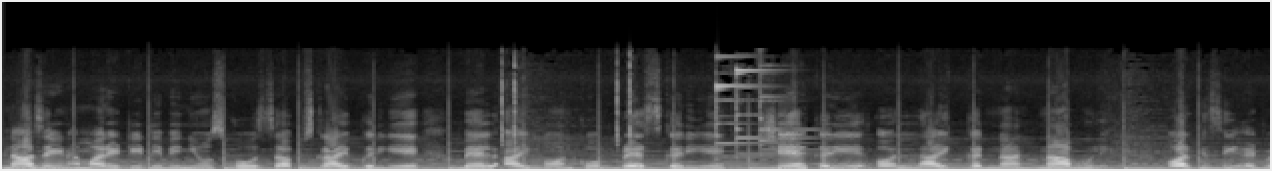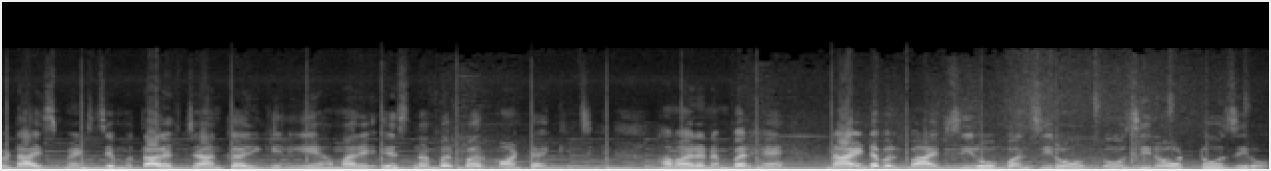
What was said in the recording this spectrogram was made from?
नाजरीन, हमारे टी टीटीवी न्यूज़ को सब्सक्राइब करिए बेल आइकॉन को प्रेस करिए शेयर करिए और लाइक करना ना भूलें। और किसी एडवर्टाइजमेंट से मुतल जानकारी के लिए हमारे इस नंबर पर कॉन्टैक्ट कीजिए। हमारा नंबर है nine double five zero one zero two zero two zero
